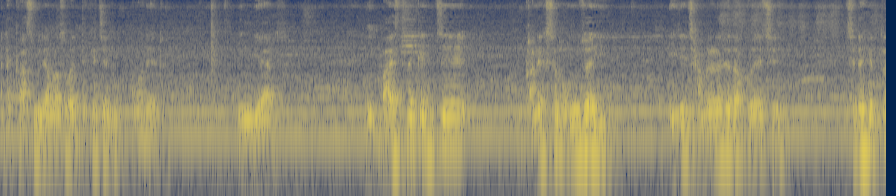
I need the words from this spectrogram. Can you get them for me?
একটা কাশ্মীরে আমরা সবাই দেখেছেন আমাদের ইন্ডিয়ার, এই বাইশ তারিখের যে কানেকশন অনুযায়ী এই যে ঝামেলাটা যেটা হয়েছে, সেটা ক্ষেত্রে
